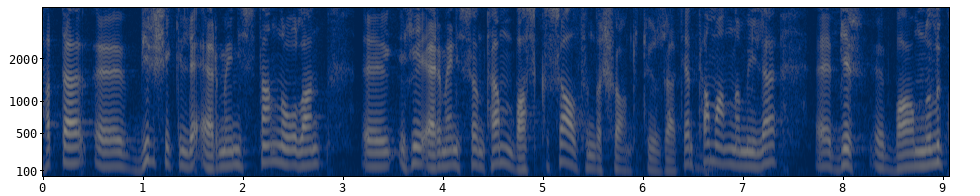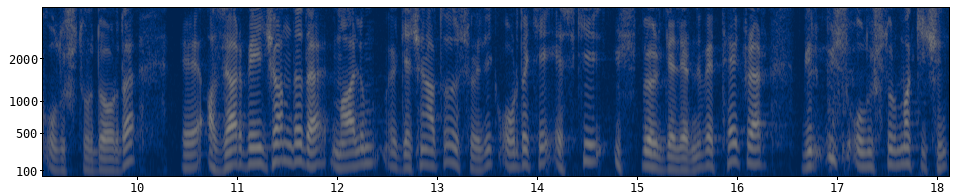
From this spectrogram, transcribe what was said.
hatta bir şekilde Ermenistan'la olan ki Ermenistan tam baskısı altında şu an tutuyor zaten. Tam anlamıyla bir bağımlılık oluşturdu orada. Ee, Azerbaycan'da da malum e, geçen hafta da söyledik oradaki eski üs bölgelerini ve tekrar bir üs oluşturmak için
